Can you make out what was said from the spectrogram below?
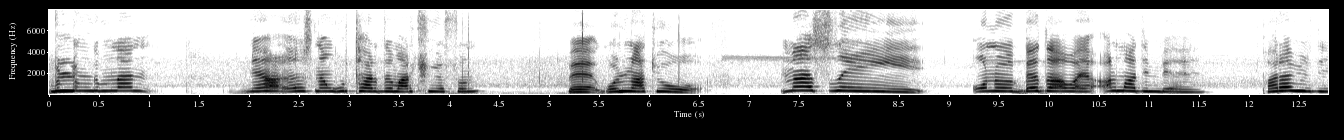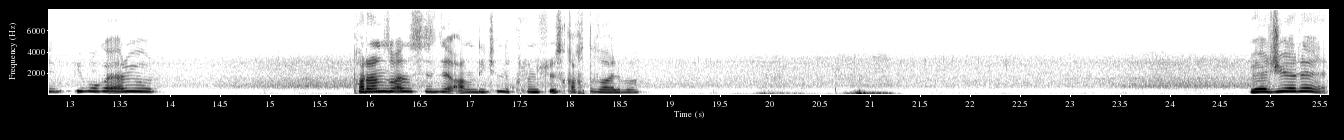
Bellingham ne arasından kurtardı Marquinhos'un ve golünü atıyor. Messi! Onu bedavaya almadım ben. Para verdim. Bir boka yarıyor. Paranız varsa siz de alın diyeceğim de kutunun süresi kalktı galiba. VCR.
